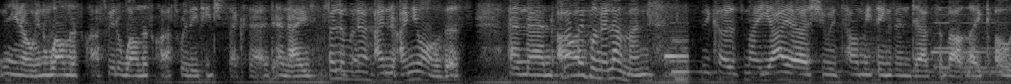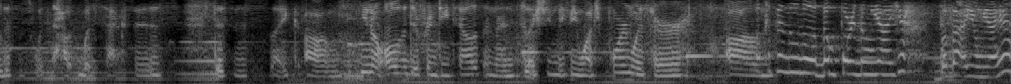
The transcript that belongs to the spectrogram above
you know in wellness class we had a wellness class where they teach sex ed, and I mo. I, I knew all of this, and then uh, Bakit mo nalaman? It's because my yaya, she would tell me things in depth about like, oh, this is what how, what sex is. This is like, um, you know, all the different details, and then like she'd make me watch porn with her. Um, Bakit nanonood ng porn ng yaya? Babae yung yaya.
